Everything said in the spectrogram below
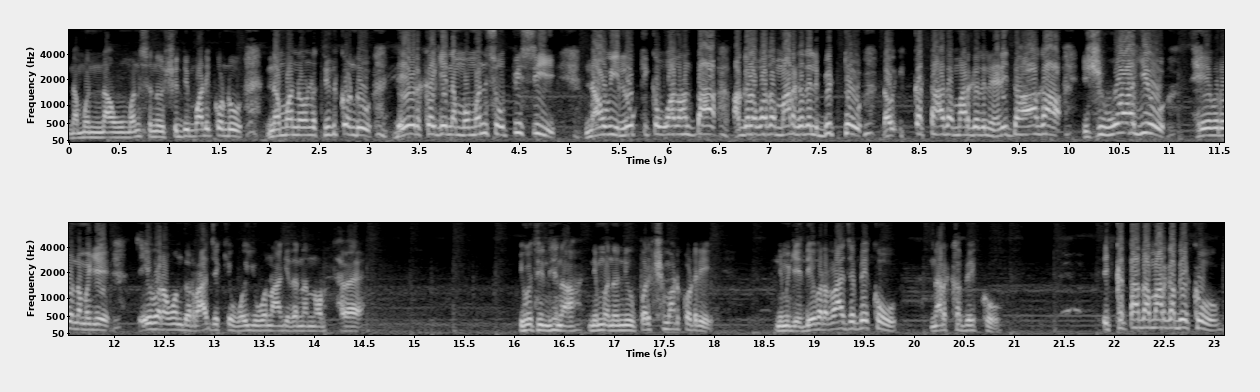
ನಮ್ಮನ್ನು ನಾವು ಮನಸ್ಸನ್ನು ಶುದ್ಧಿ ಮಾಡಿಕೊಂಡು ನಮ್ಮನ್ನು ತಿದ್ಕೊಂಡು ದೇವರ ಕೈಗೆ ನಮ್ಮ ಮನಸ್ಸು ಒಪ್ಪಿಸಿ ನಾವು ಈ ಲೌಕಿಕವಾದಂತಹ ಅಗಲವಾದ ಮಾರ್ಗದಲ್ಲಿ ಬಿಟ್ಟು ನಾವು ಇಕ್ಕಟ್ಟಾದ ಮಾರ್ಗದಲ್ಲಿ ನಡೆದಾಗ ನಿಜವಾಗಿಯೂ ದೇವರು ನಮಗೆ ದೇವರ ಒಂದು ರಾಜ್ಯಕ್ಕೆ ಒಯ್ಯುವನಾಗಿದ್ದನ್ನು ನೋಡ್ತೇವೆ ಇವತ್ತಿನ ದಿನ ನಿಮ್ಮನ್ನು ನೀವು ಪರೀಕ್ಷೆ ಮಾಡಿಕೊಡ್ರಿ. ನಿಮಗೆ ದೇವರ ರಾಜ ಬೇಕು, ನರಕ ಬೇಕು ಇಕ್ಕಟ್ಟಾದ ಮಾರ್ಗ ಬೇಕು,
